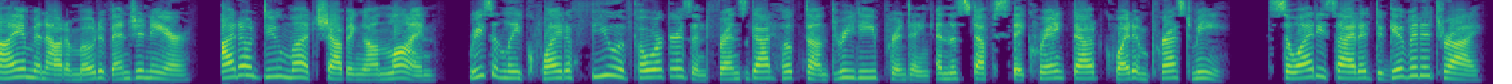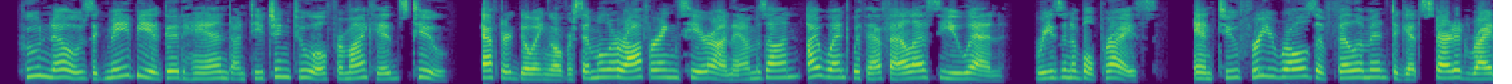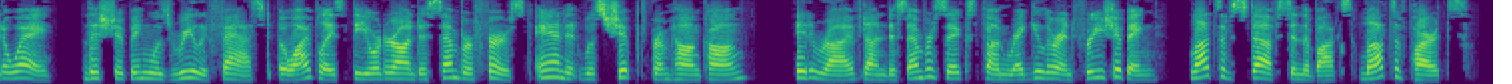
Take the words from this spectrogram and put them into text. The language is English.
I am an automotive engineer. I don't do much shopping online. Recently quite a few of coworkers and friends got hooked on 3D printing, and the stuffs they cranked out quite impressed me. So I decided to give it a try. Who knows it may be a good hand-on teaching tool for my kids too. After going over similar offerings here on Amazon, I went with FLSUN. Reasonable price. And two free rolls of filament to get started right away. The shipping was really fast, though I placed the order on December 1st, and it was shipped from Hong Kong. It arrived on December 6th on regular and free shipping. Lots of stuffs in the box, lots of parts.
